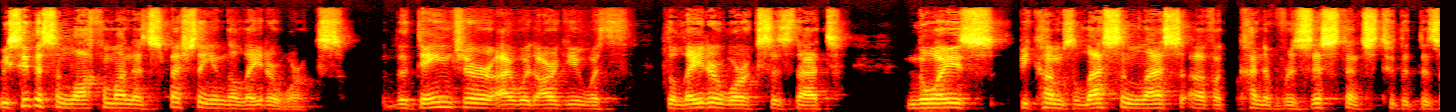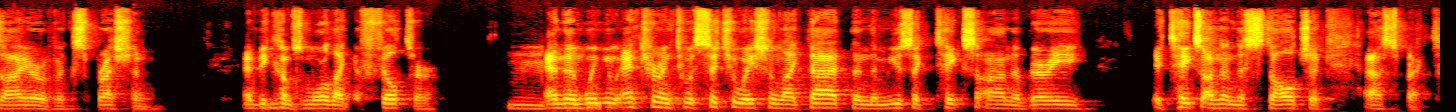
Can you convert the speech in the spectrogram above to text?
We see this in Lachenmann, especially in the later works. The danger, I would argue, with the later works is that noise becomes less and less of a kind of resistance to the desire of expression and hmm. becomes more like a filter Mm. And then when you enter into a situation like that, then the music takes on a very, it takes on a nostalgic aspect.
